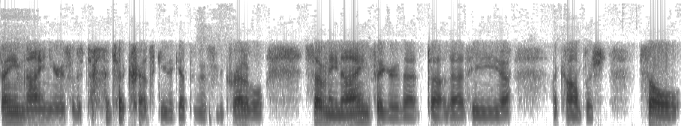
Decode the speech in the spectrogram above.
same nine years that it took Gretzky to get to this incredible 79 figure that uh, that he uh, accomplished. So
